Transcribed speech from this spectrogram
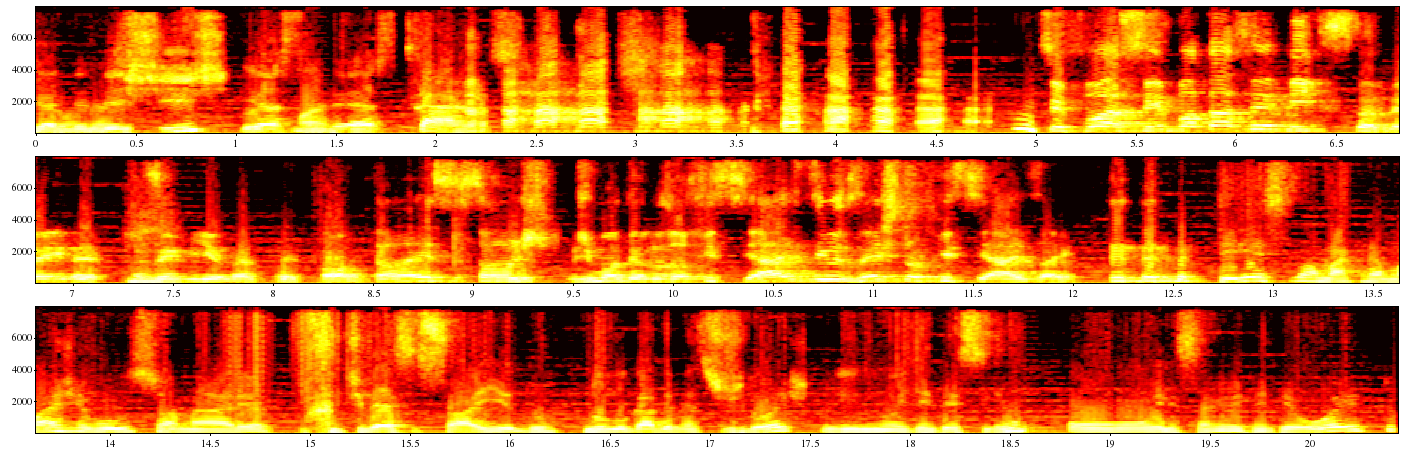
E a né? DDX e a CDS. Cara, Se for assim, bota a Zemix também, né? A Zemina. Bom, então esses são os, os modelos oficiais e os extra-oficiais aí. teria sido a máquina mais revolucionária se tivesse saído no lugar do MSX2 em 85, ou ele saiu em 88.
